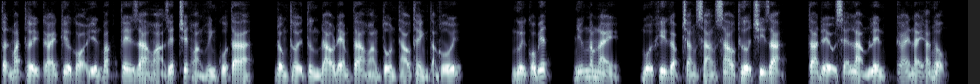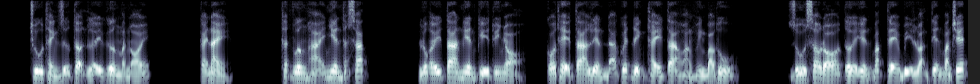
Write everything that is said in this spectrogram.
tận mắt thấy cái kia gọi yến bắc tề ra hỏa giết chết hoàng huynh của ta, đồng thời từng đao đem ta hoàng tôn tháo thành tám khối. Ngươi có biết, những năm này, mỗi khi gặp trăng sáng sao thưa chi dạng, ta đều sẽ làm lên cái này ác ngộng. Chu thành giữ tận lấy gương mặt nói, cái này. Thất vương hãi nhiên thất sắc, lúc ấy ta niên kỷ tuy nhỏ, có thể ta liền đã quyết định thay ta hoàng huynh báo thủ dù sau đó tới yến bắc tề bị loạn tiên bắn chết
